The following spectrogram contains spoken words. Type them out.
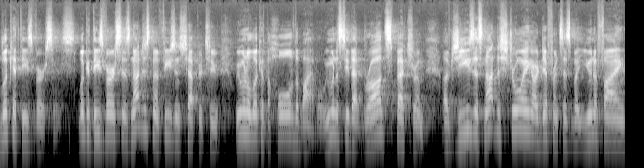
look at these verses. Look at these verses, not just in Ephesians chapter 2. We want to look at the whole of the Bible. We want to see that broad spectrum of Jesus not destroying our differences, but unifying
